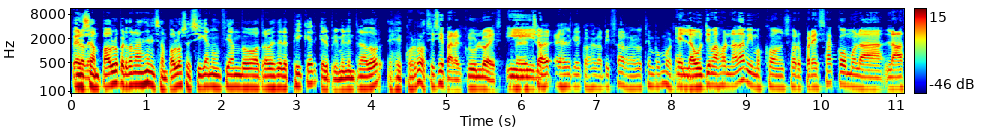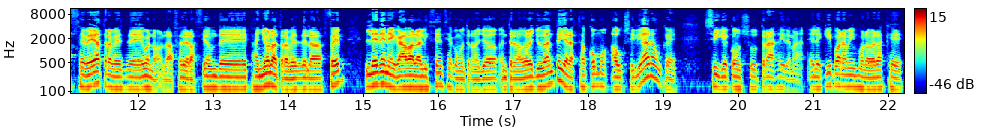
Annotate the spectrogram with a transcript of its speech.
Pero en de- San Pablo, perdona Ángel, en San Pablo se sigue anunciando a través del speaker que el primer entrenador es Escorrot. Sí, sí, para el club lo es. Y de hecho, la- es el que coge la pizarra en los tiempos muertos. En la última jornada vimos con sorpresa cómo la, la ACB, a través de, bueno, la Federación de Española, a través de la FEB, le denegaba la licencia como entrenador, entrenador ayudante y ahora está como auxiliar, aunque sigue con su traje y demás. El equipo ahora mismo, la verdad es que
